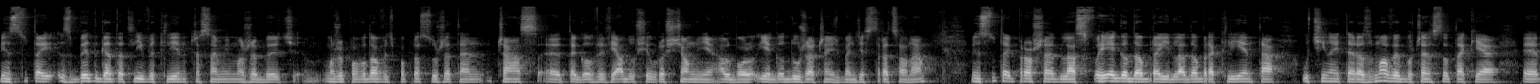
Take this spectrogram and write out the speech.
Więc tutaj zbyt gadatliwy klient czasami może być, może powodować po prostu, że ten czas e, tego wywiadu się rozciągnie albo jego duża część będzie stracona. Więc tutaj proszę dla swojego dobra i dla dobra klienta ucinaj te rozmowy, bo często takie e,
